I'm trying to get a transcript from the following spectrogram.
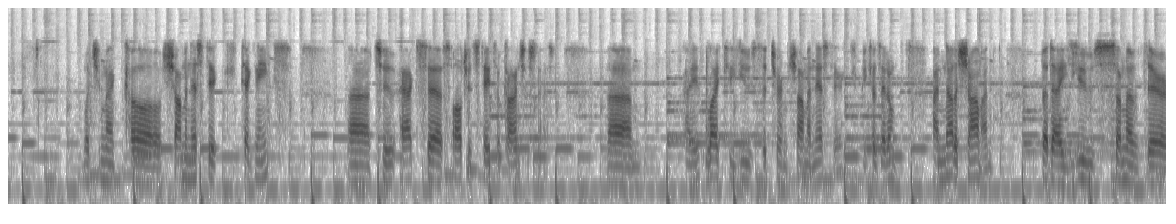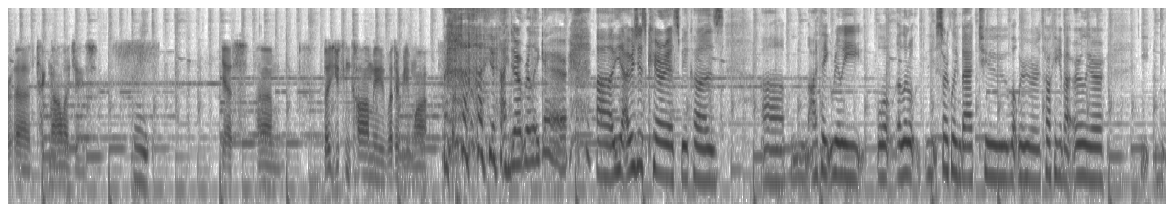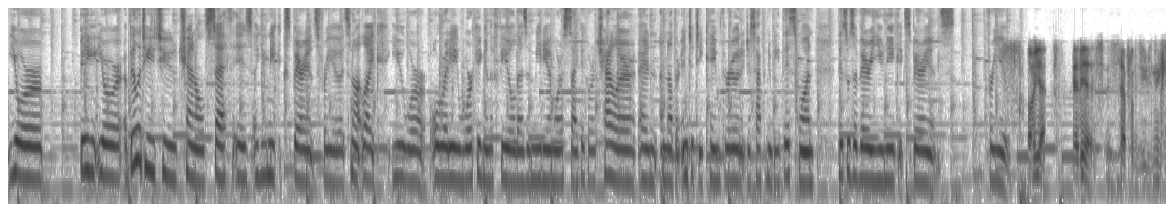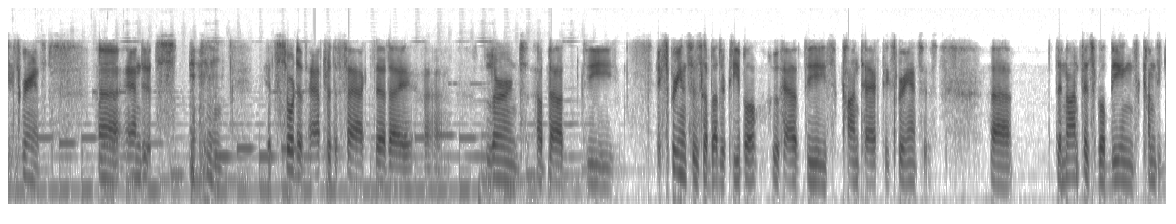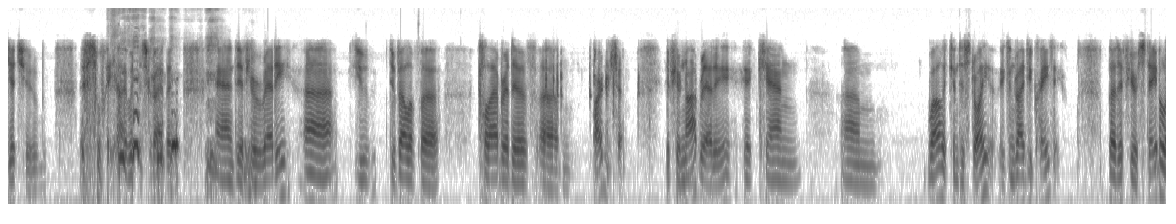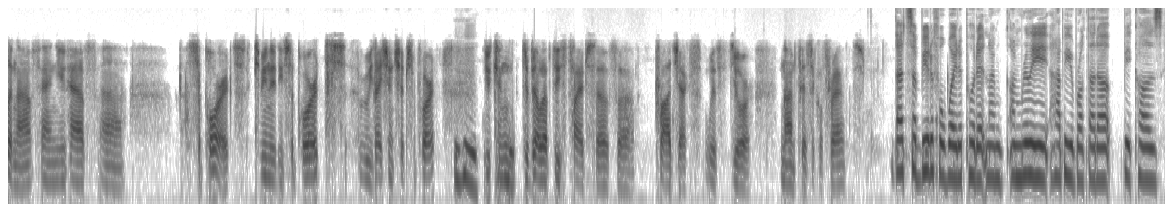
what you might call shamanistic techniques uh, to access altered states of consciousness. Um, I like to use the term shamanistic because I don't, I'm not a shaman, but I use some of their uh, technologies. Yes. Um, but you can call me whatever you want. I don't really care. Uh, yeah, I was just curious because um, I think really, well, a little circling back to what we were talking about earlier, your being your ability to channel Seth is a unique experience for you. It's not like you were already working in the field as a medium or a psychic or a channeler and another entity came through and it just happened to be this one. This was a very unique experience for you. Oh yeah, it is. It's definitely a unique experience, uh, and it's it's sort of after the fact that I uh, learned about the experiences of other people who have these contact experiences. Uh, the non-physical beings come to get you. Is the way I would describe it. And if you're ready, uh, you develop a collaborative um, partnership if you're not ready, it can, um, well, it can destroy you. It can drive you crazy. But if you're stable enough and you have uh, supports, community supports, relationship support, you can develop these types of uh, projects with your non-physical friends. That's a beautiful way to put it, and I'm I'm really happy you brought that up because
